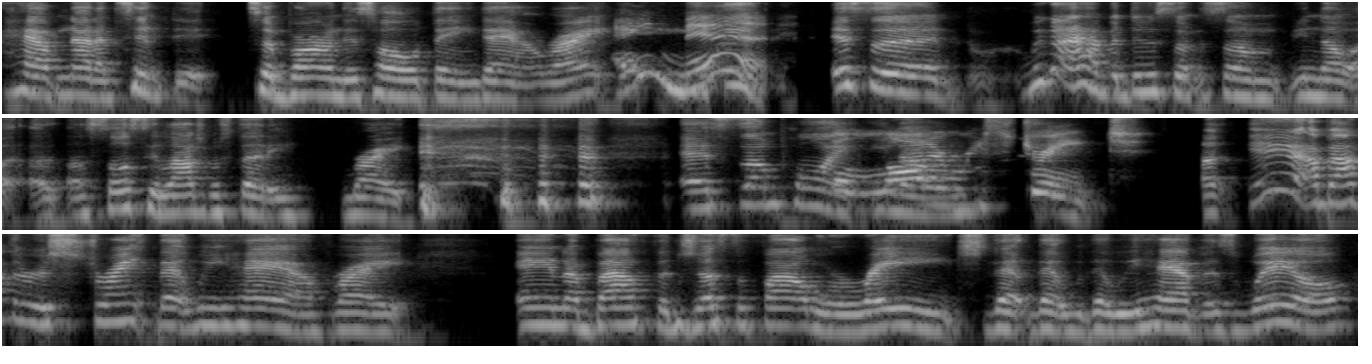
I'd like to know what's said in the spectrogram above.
have not attempted to burn this whole thing down right? Amen. It's a we're gonna have to do some some you know a, a sociological study right? At some point a lot know, of restraint uh, yeah, about the restraint that we have, right? And about the justifiable rage that, that, that we have as well.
